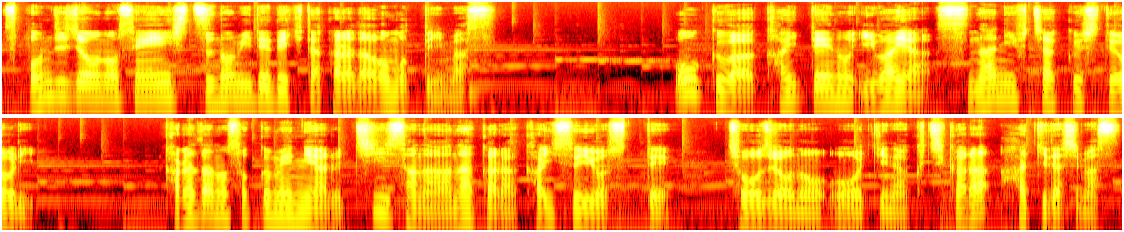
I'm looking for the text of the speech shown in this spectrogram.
スポンジ状の繊維質のみでできた体を持っています。多くは海底の岩や砂に付着しており、体の側面にある小さな穴から海水を吸って頂上の大きな口から吐き出します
